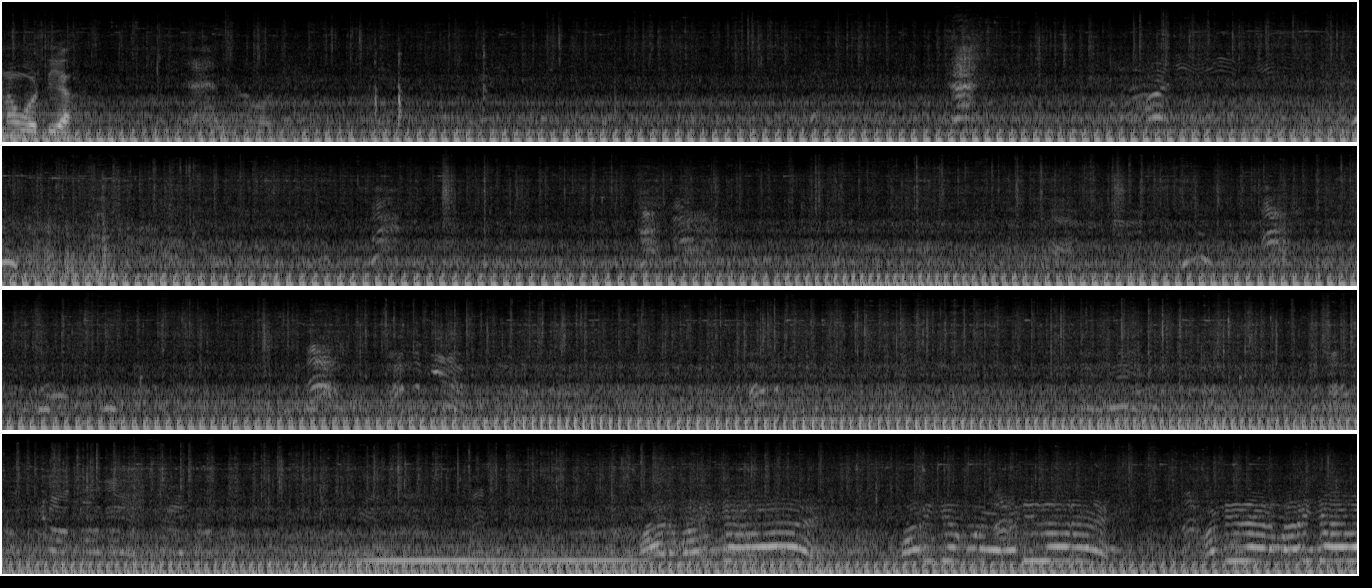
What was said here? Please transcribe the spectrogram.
சரியான ஓட்டியா மறிக்காத மறிக்க வண்டியில வண்டியில மறிக்காத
